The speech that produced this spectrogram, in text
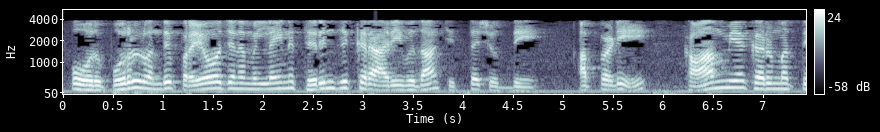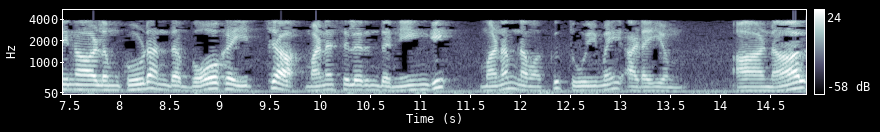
இப்போ ஒரு பொருள் வந்து பிரயோஜனம் இல்லைன்னு தெரிஞ்சுக்கிற அறிவு தான் சித்த சுத்தி அப்படி காமிய கர்மத்தினாலும் கூட அந்த போக இச்சா மனசிலிருந்து நீங்கி மனம் நமக்கு தூய்மை அடையும். ஆனால்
